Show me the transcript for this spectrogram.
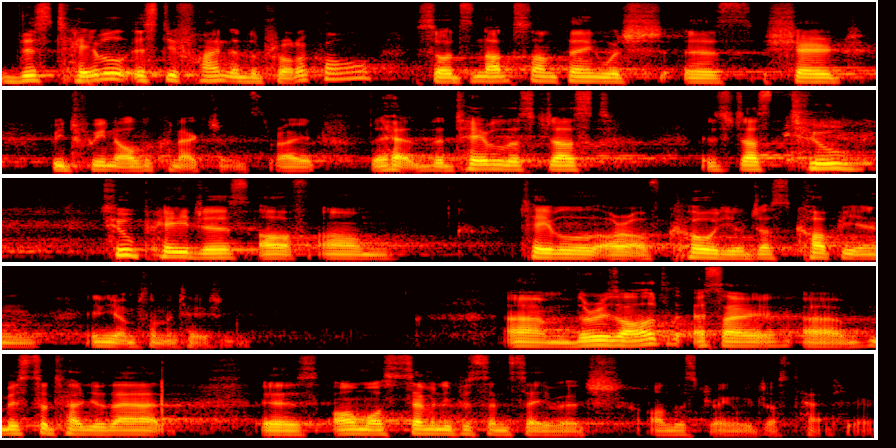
this table is defined in the protocol, so it's not something which is shared between all the connections, right? The, the table is just, it's just two, two pages of um, table or of code you just copy in, in your implementation. Um, the result, as I uh, missed to tell you that, is almost 70% savage on the string we just had here.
